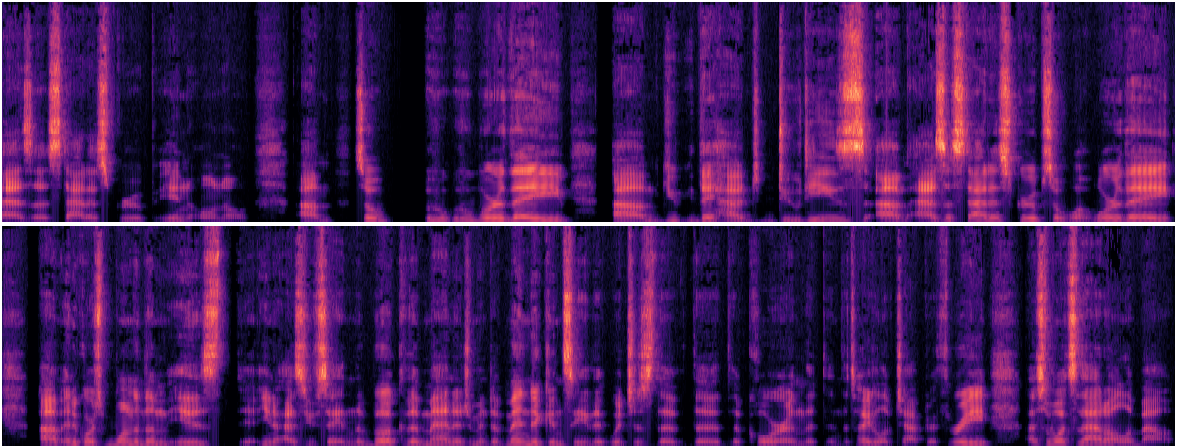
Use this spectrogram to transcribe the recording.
as a status group in Ono. Um, so who, who, were they? Um, you, they had duties um, as a status group. So what were they? Um, and of course, one of them is, you know, as you say in the book, the management of mendicancy, that which is the the, the core and the, the title of chapter three. Uh, so what's that all about?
